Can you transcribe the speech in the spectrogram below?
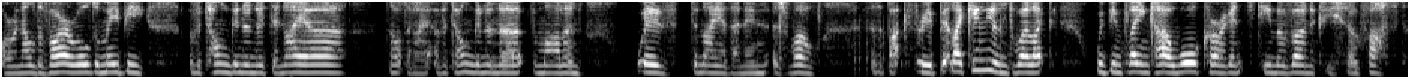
or an Alderweireld, or maybe of a Vertonghen and a Denayer, not Denayer, of a Vertonghen and a Vermaelen, with Denayer then in as well as the back three, a bit like England, where like we've been playing Kyle Walker against Timo Werner because he's so fast.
